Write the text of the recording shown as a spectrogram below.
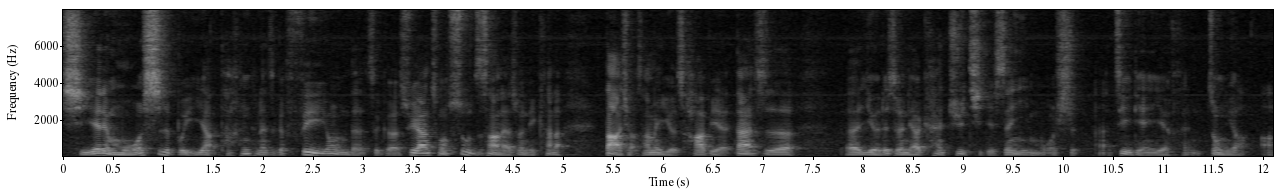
企业的模式不一样，它很可能这个费用的这个虽然从数字上来说，你看到大小上面有差别，但是，呃，有的时候你要看具体的生意模式啊，这一点也很重要啊。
